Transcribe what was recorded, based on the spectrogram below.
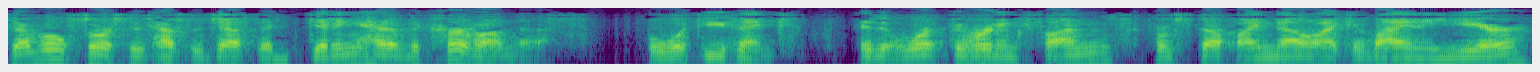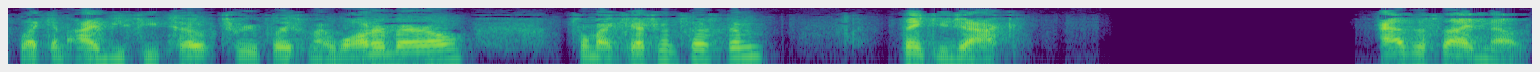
Several sources have suggested getting ahead of the curve on this. But what do you think? Is it worth diverting funds from stuff I know I can buy in a year, like an IBC tote to replace my water barrel, for my catchment system? Thank you, Jack. As a side note,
